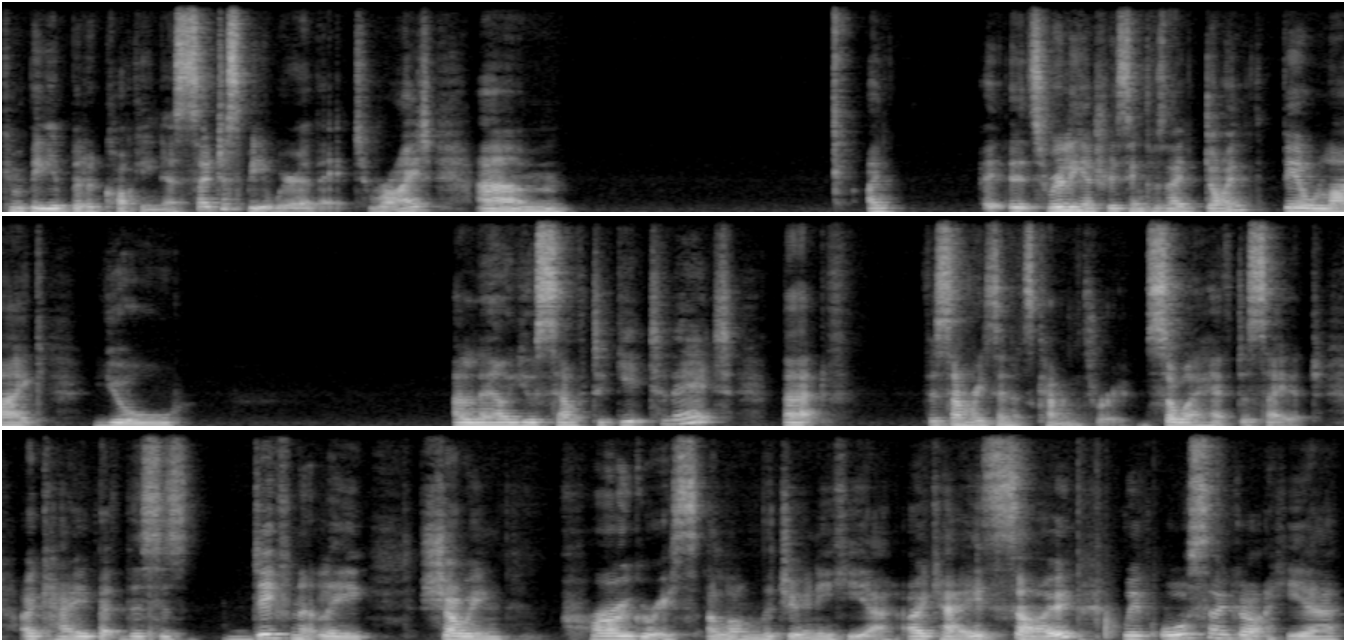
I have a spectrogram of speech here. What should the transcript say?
can be a bit of cockiness. So just be aware of that, right? Um, I, it's really interesting because I don't feel like you'll allow yourself to get to that, but for some reason it's coming through. So I have to say it. Okay, but this is definitely showing progress along the journey here. Okay, so we've also got here,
